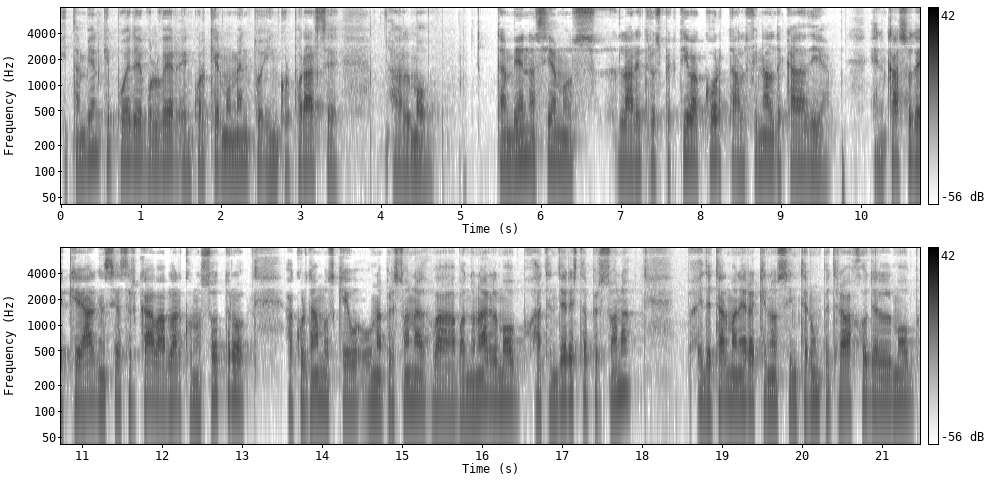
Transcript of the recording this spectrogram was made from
Y también que puede volver en cualquier momento e incorporarse al mob. También hacíamos la retrospectiva corta al final de cada día. En caso de que alguien se acercaba a hablar con nosotros, acordamos que una persona va a abandonar el mob, atender a esta persona, de tal manera que no se interrumpe el trabajo del mob,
